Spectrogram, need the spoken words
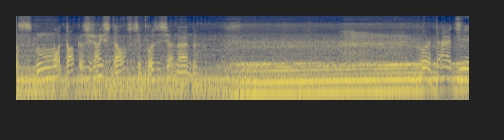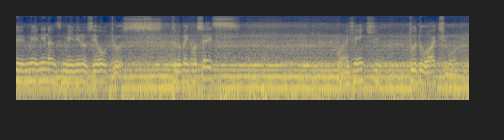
As motocas já estão se posicionando. Boa tarde, meninas, meninos e outros. Tudo bem com vocês? Com a gente, tudo ótimo.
